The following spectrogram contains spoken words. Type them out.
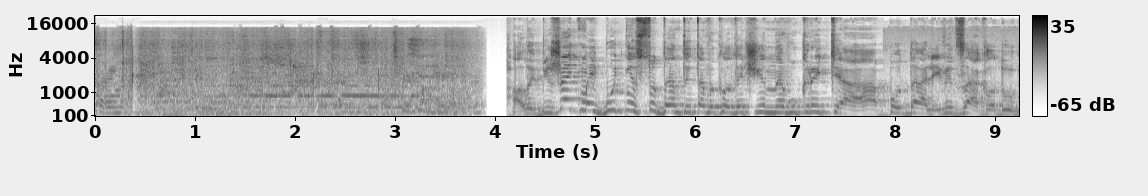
Скоренько. Але біжать майбутні студенти та викладачі не в укриття, а подалі від закладу,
